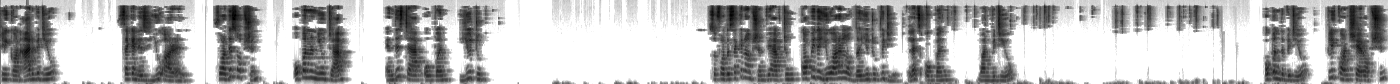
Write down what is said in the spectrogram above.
Click on add video. Second is URL. For this option, open a new tab. In this tab, open YouTube So for the second option, we have to copy the URL of the YouTube video. Let's open one video. Open the video. Click on share option.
